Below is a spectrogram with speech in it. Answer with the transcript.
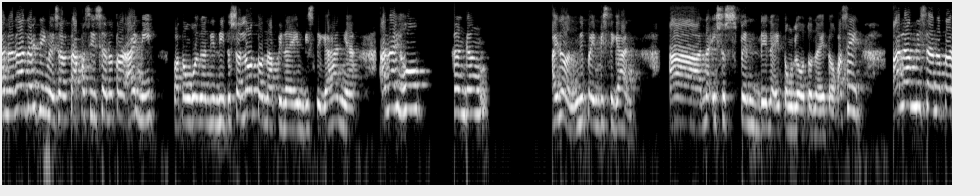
and another thing, nagsalita pa si Senator Amy, patungkol nga din dito sa loto na pinaimbestigahan niya. And I hope hanggang, ay no, hindi pa imbestigahan, ah na isuspend din na itong loto na ito. Kasi alam ni Senator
